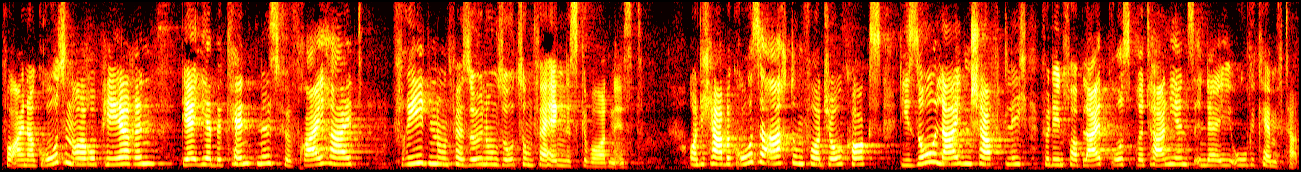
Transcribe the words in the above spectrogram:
vor einer großen Europäerin, der ihr Bekenntnis für Freiheit, Frieden und Versöhnung so zum Verhängnis geworden ist. Ich habe große Achtung vor Joe Cox, die so leidenschaftlich für den Verbleib Großbritanniens in der EU gekämpft hat.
